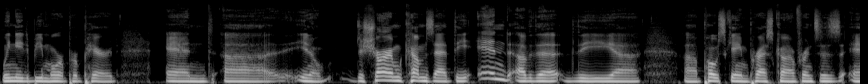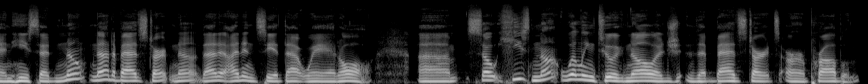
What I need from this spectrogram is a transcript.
We need to be more prepared. And uh, you know Ducharme comes at the end of the the uh, uh, post game press conferences and he said no not a bad start. No that I didn't see it that way at all. Um, so he's not willing to acknowledge that bad starts are a problem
